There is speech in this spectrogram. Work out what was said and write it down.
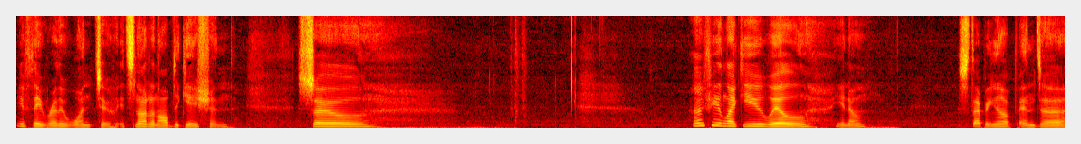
if they really want to. It's not an obligation. So I feel like you will, you know, stepping up and uh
